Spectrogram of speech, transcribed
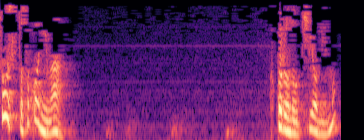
そうするとそこには、心の清めも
